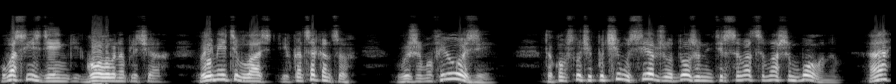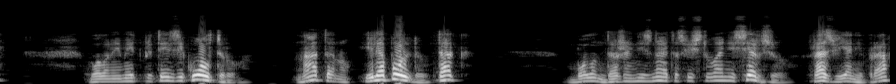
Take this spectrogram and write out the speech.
У вас есть деньги, головы на плечах, вы имеете власть, и в конце концов, вы же мафиози. В таком случае, почему Серджио должен интересоваться вашим Боланом, а? Болан имеет претензии к Уолтеру, Натану и Леопольду, так? Болан даже не знает о существовании Серджио. Разве я не прав?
